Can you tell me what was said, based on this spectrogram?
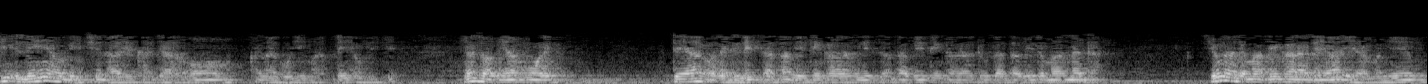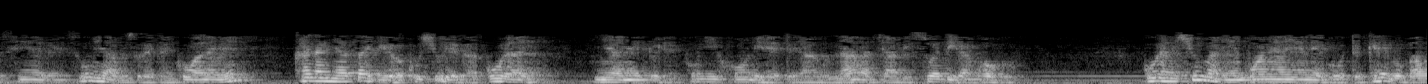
ဒီအလင်းရောက်နေဖြစ်လာတဲ့ခါကျတော့ခန္ဓာကိုယ်ကြီးမှာအလင်းရောက်နေဖြစ်ရသော်ဘုရားဟောတဲ့တရားတော်လည်းအနိစ္စသဗ္ဗေသင်္ခါရအနိစ္စသဗ္ဗေသင်္ခါရဒုက္ခသဗ္ဗေဓမ္မအနတ္တယုံနာဓမ္မသင်္ခါရတရားတွေကမမြဲဘူးဆင်းရဲတယ်စိုးမရဘူးဆိုတဲ့အချိန်ကိုယ်ကလည်းပဲခန္ဓာညာစိုက်ပြီးတော့အခုရှုတဲ့အခါကိုယ်တိုင်ညာနဲ့တွေ့တယ်ဘုန်းကြီးဟောနေတဲ့တရားကိုနားကကြားပြီးစွဲသိတာမဟုတ်ဘူး ကိုယ်တိုင်ရှုမှတ်ရင်ပွားများရင်လည်းကိုတကယ်ကိုဘာဝ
